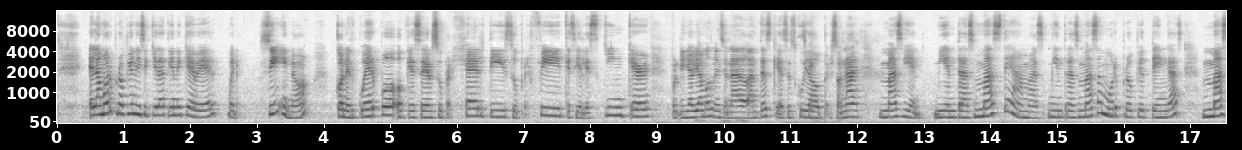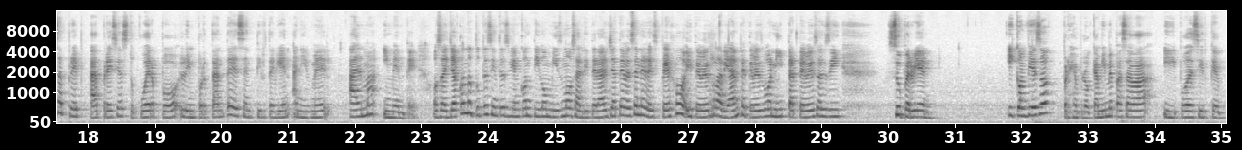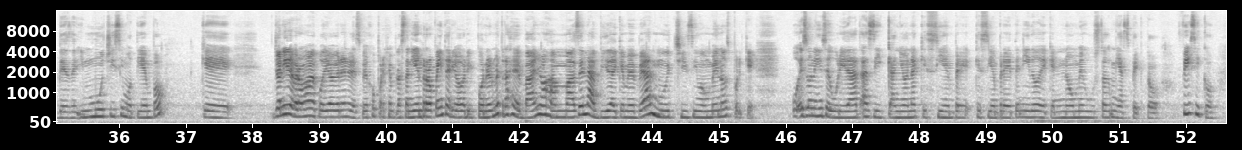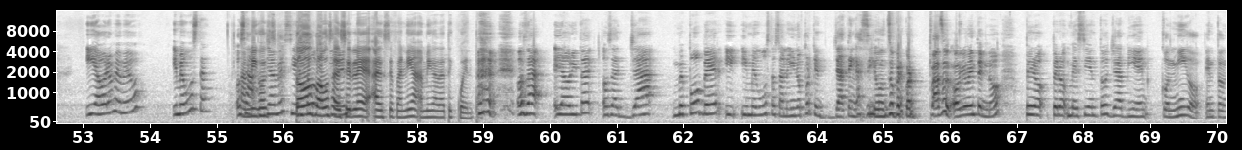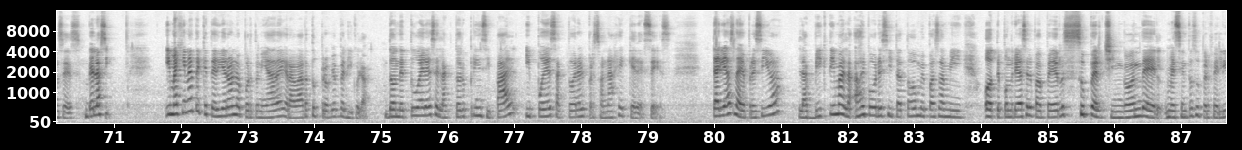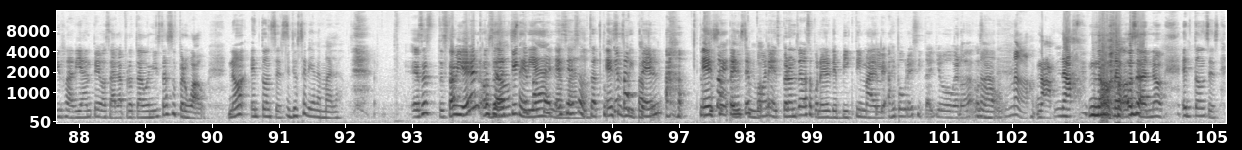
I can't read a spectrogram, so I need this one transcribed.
El amor propio ni siquiera tiene que ver, bueno, sí y no, con el cuerpo o que ser super healthy, super fit, que si el skincare, porque ya habíamos mencionado antes que eso es cuidado personal. Más bien, mientras más te amas, mientras más amor propio tengas, más aprecias tu cuerpo. Lo importante es sentirte bien a nivel alma y mente. O sea, ya cuando tú te sientes bien contigo mismo, o sea, literal, ya te ves en el espejo y te ves radiante, te ves bonita, te ves así súper bien. Y confieso, por ejemplo, que a mí me pasaba, y puedo decir que desde y muchísimo tiempo, que yo ni de broma me podía ver en el espejo, por ejemplo, hasta ni en ropa interior y ponerme traje de baño jamás en la vida y que me vean muchísimo menos porque es una inseguridad así cañona que siempre, que siempre he tenido de que no me gusta mi aspecto físico. Y ahora me veo y me gusta. O sea, Amigos, ya me siento todos vamos a decirle a Estefanía, amiga, date cuenta. o sea, y ahorita, o sea, ya me puedo ver y, y, me gusta, o sea, y no porque ya tenga así un super cuerpazo, obviamente no, pero, pero me siento ya bien conmigo, entonces, velo así. Imagínate que te dieron la oportunidad de grabar tu propia película, donde tú eres el actor principal y puedes actuar el personaje que desees. ¿Te harías la depresiva? La víctima, la, ay, pobrecita, todo me pasa a mí, o te pondrías el papel súper chingón de me siento súper feliz, radiante, o sea, la protagonista súper wow, ¿no? Entonces... Yo sería la mala. ¿Eso está bien? O sea, ¿qué, papel es eso? O sea, ¿tú qué papel, ¿tú qué papel te pones? Pero no te vas a poner el de víctima, el de, ay, pobrecita yo, ¿verdad? O no, sea, no, no, no, no, o sea, no. Entonces,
